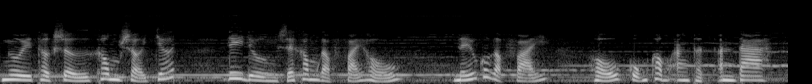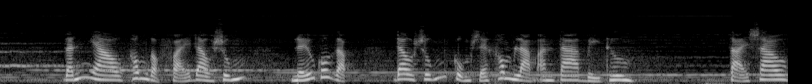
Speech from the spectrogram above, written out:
Người thật sự không sợ chết, đi đường sẽ không gặp phải hổ. Nếu có gặp phải, hổ cũng không ăn thịt anh ta. Đánh nhau không gặp phải đau súng, nếu có gặp, đau súng cũng sẽ không làm anh ta bị thương. Tại sao?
